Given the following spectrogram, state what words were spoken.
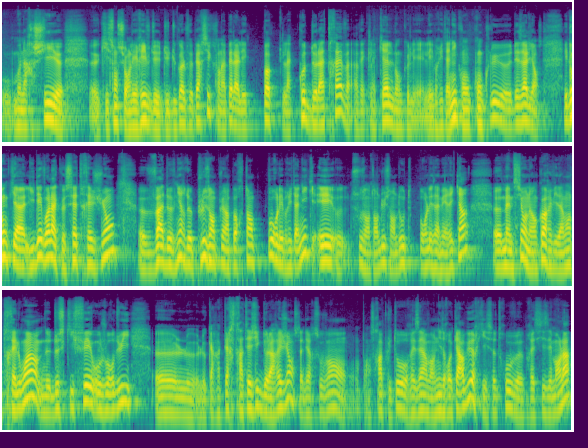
aux monarchies euh, qui sont sur les rives du, golfe Persique, qu'on appelle à l'époque la côte de la Trêve, avec laquelle donc, les, Britanniques ont conclu des alliances. Et donc il y a l'idée voilà, que cette région va devenir de plus en plus importante pour les Britanniques et sous-entendu sans doute pour les Américains, même si on est encore évidemment très loin de, ce qui fait aujourd'hui le caractère stratégique de la région. C'est-à-dire souvent, on pensera plutôt aux réserves en hydrocarbures qui se trouvent précisément là.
